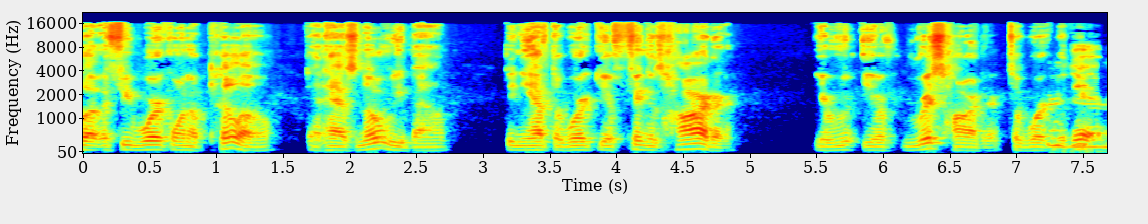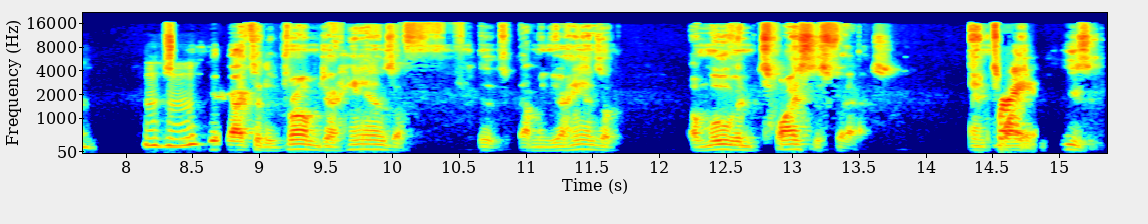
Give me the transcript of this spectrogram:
But if you work on a pillow that has no rebound, then you have to work your fingers harder, your your wrist harder to work with it. hmm So you get back to the drums, your hands are, I mean, your hands are, are moving twice as fast and twice Right. as easy.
